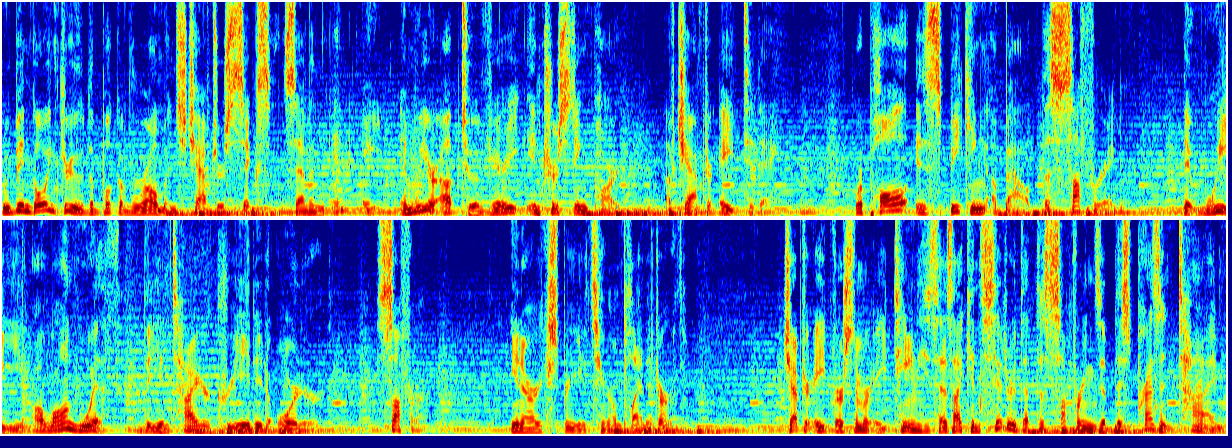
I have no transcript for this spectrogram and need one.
We've been going through the book of Romans, chapters 6, 7, and 8, and we are up to a very interesting part of chapter 8 today, where Paul is speaking about the suffering that we, along with the entire created order, suffer in our experience here on planet Earth. Chapter 8, verse number 18, he says, I consider that the sufferings of this present time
